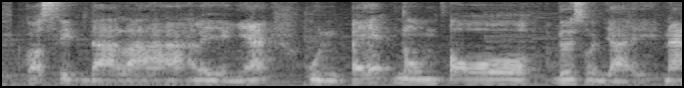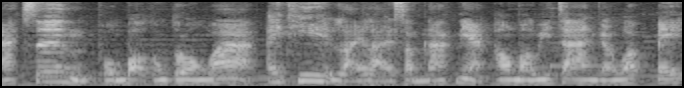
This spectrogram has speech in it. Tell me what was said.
ๆก็สิบดาราอะไรอย่างเงี้ยหุ่นเป๊ะนมโตโดยส่วนใหญ่นะ ซึ่งผมบอกตรรงๆว่าไอ้ที่หลายๆสำนักเนี่ยเอามาวิจารณ์กันว่าเป๊ะ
